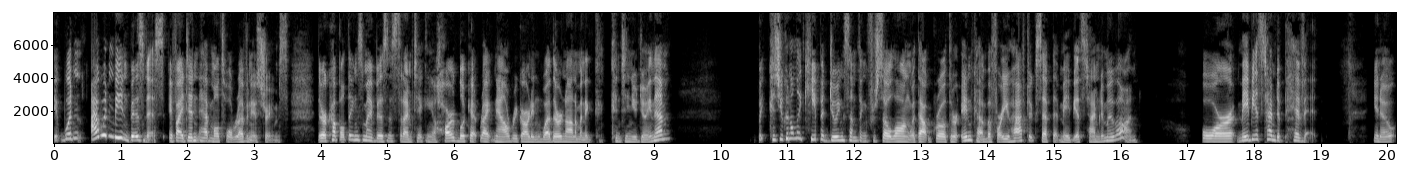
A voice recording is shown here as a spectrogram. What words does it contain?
It wouldn't, I wouldn't be in business if I didn't have multiple revenue streams. There are a couple things in my business that I'm taking a hard look at right now regarding whether or not I'm going to c- continue doing them. Because you can only keep it doing something for so long without growth or income before you have to accept that maybe it's time to move on. Or maybe it's time to pivot. You know,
